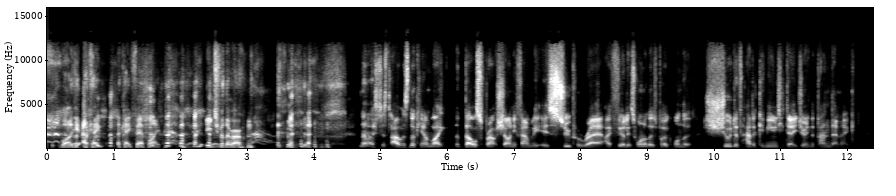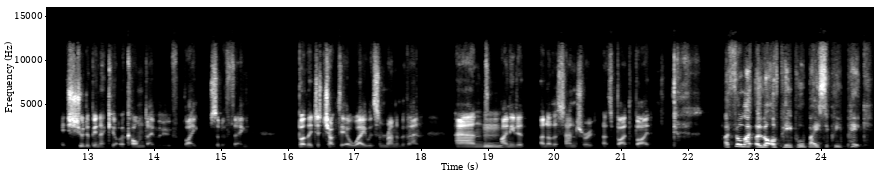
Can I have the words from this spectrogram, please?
Well, yeah, okay, okay, fair play. Each for their own. no, it's just I was looking. I'm like the Bellsprout shiny family is super rare. I feel it's one of those Pokemon that should have had a community day during the pandemic. It should have been a, a com day move, like sort of thing, but they just chucked it away with some random event. And Hmm. I needed another Sandshrew. That's bide to bide. I feel like a lot of people basically pick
